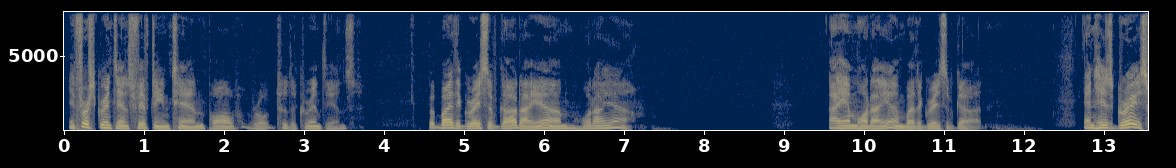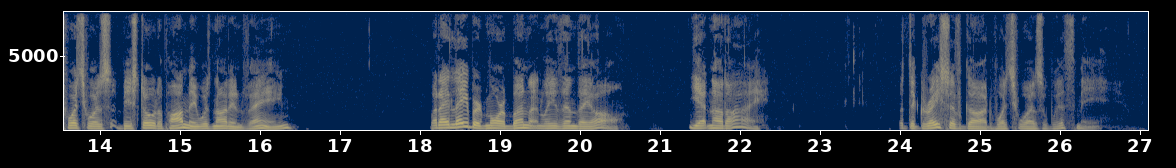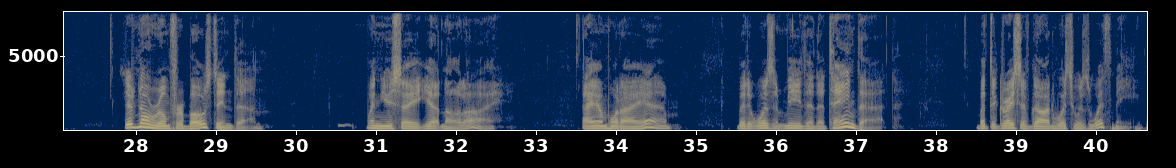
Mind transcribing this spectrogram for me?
In 1 Corinthians 15:10, Paul wrote to the Corinthians, "But by the grace of God I am what I am." I am what I am by the grace of God. And his grace which was bestowed upon me was not in vain, but I labored more abundantly than they all. Yet not I, but the grace of God which was with me. There's no room for boasting then when you say, Yet not I. I am what I am, but it wasn't me that attained that, but the grace of God which was with me.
